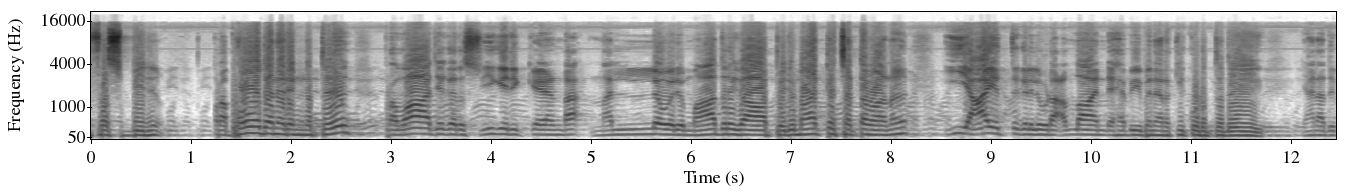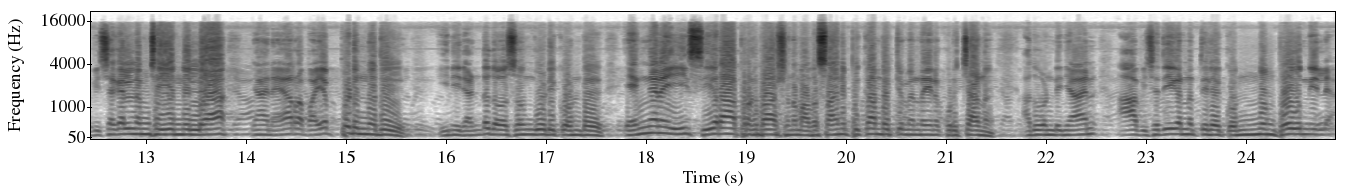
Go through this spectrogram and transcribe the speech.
فاصبر പ്രബോധന രംഗത്ത് പ്രവാചകർ സ്വീകരിക്കേണ്ട നല്ല ഒരു മാതൃകാ പെരുമാറ്റച്ചട്ടമാണ് ഈ ആയത്തുകളിലൂടെ അള്ളാഹിന്റെ ഹബീബിന് ഇറക്കി കൊടുത്തത് ഞാൻ അത് വിശകലനം ചെയ്യുന്നില്ല. ഞാൻ ഏറെ ഭയപ്പെടുന്നത് ഇനി രണ്ടു ദിവസവും കൂടി കൊണ്ട് എങ്ങനെ ഈ സീറ പ്രഭാഷണം അവസാനിപ്പിക്കാൻ പറ്റുമെന്നതിനെ കുറിച്ചാണ്. അതുകൊണ്ട് ഞാൻ ആ വിശദീകരണത്തിലേക്കൊന്നും പോകുന്നില്ല.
